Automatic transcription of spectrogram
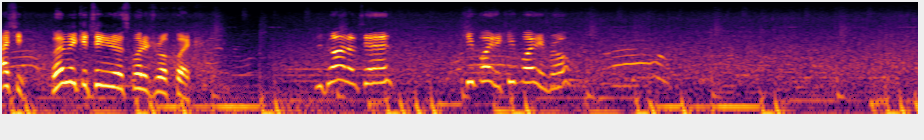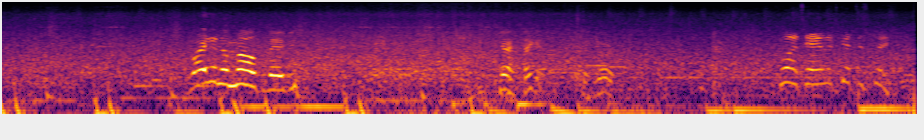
Actually, let me continue this footage real quick. You got him, Tan! Keep fighting, keep fighting, bro. Right in the mouth, baby. Yeah, take it. It's yours. Come on, Tan, let's get this fish.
